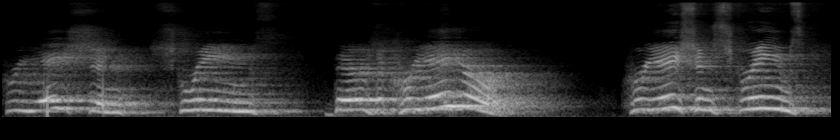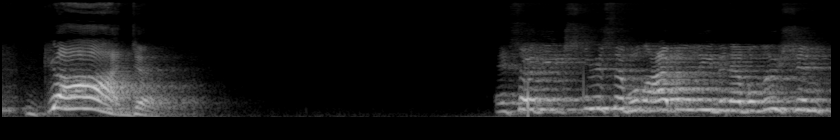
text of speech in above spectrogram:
Creation screams there's a creator. Creation screams God. And so the excuse of, well, I believe in evolution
